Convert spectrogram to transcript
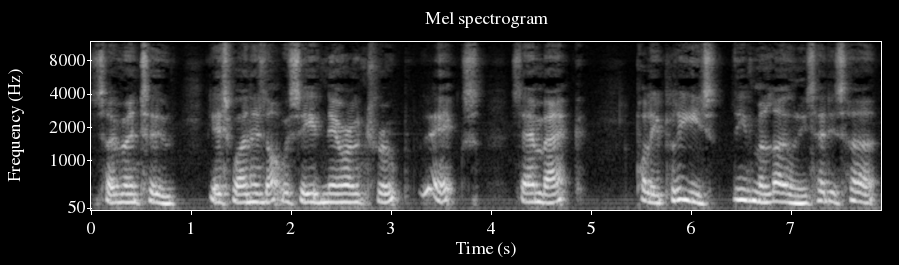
Cyberman two, this one has not received Neurotrope X. Stand back. Polly, please leave him alone. His head is hurt.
